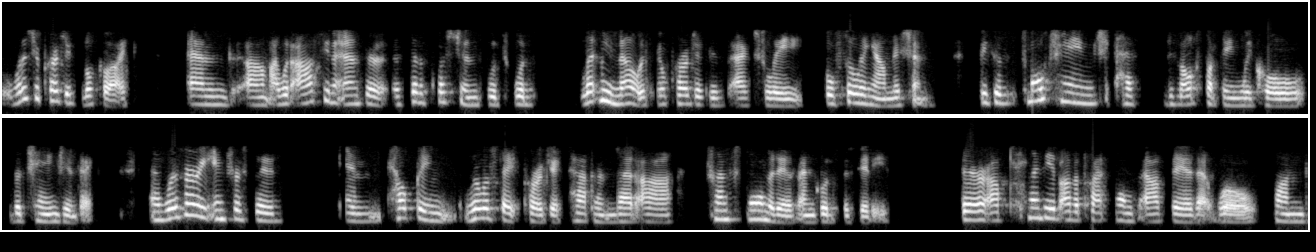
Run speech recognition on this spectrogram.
what does your project look like? And um, I would ask you to answer a set of questions which would let me know if your project is actually fulfilling our mission. Because small change has developed something we call the Change Index. And we're very interested in helping real estate projects happen that are transformative and good for cities. There are plenty of other platforms out there that will fund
